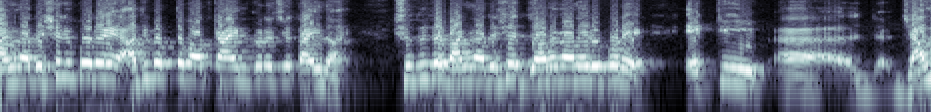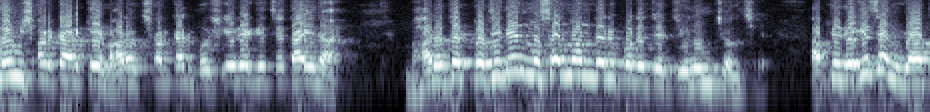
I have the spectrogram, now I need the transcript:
বাংলাদেশের উপরে আধিপত্যবাদ কায়েম করেছে তাই নয়, শুধু যে বাংলাদেশের জনগণের উপরে একটি জালিম সরকারকে ভারত সরকার বসিয়ে রেখেছে তাই নয় ভারতে প্রতিদিন মুসলমানদের উপরে যে জুলুম চলছে। আপনি দেখেছেন গত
